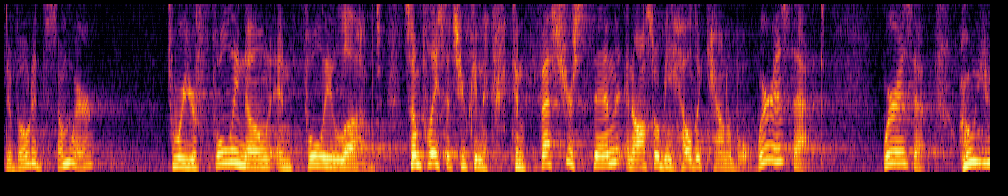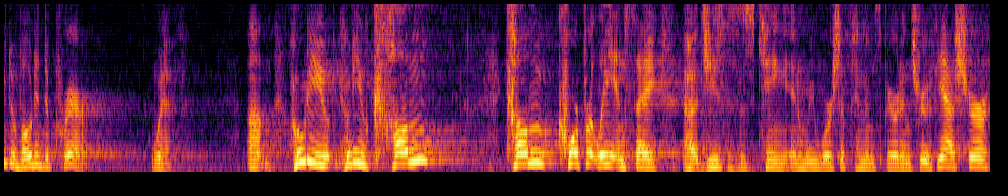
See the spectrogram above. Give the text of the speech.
devoted somewhere to where you're fully known and fully loved. Some place that you can confess your sin and also be held accountable. Where is that? Where is that? Who are you devoted to prayer with? Um, who, do you, who do you come, come corporately and say, uh, Jesus is king and we worship him in spirit and truth? Yeah, sure,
